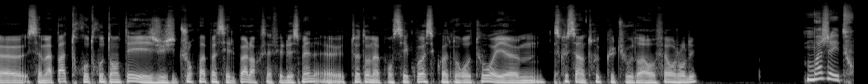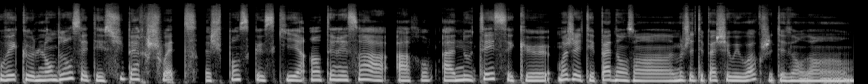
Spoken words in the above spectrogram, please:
euh, ça m'a pas trop trop tenté et j'ai toujours pas passé le pas alors que ça fait deux semaines. Euh, toi, t'en as pensé quoi? C'est quoi ton retour? Et est-ce que c'est un truc que tu voudrais refaire aujourd'hui? Moi, j'ai trouvé que l'ambiance était super chouette. Je pense que ce qui est intéressant à, à, à noter, c'est que moi, j'étais pas dans un, moi, j'étais pas chez WeWork, j'étais dans un,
